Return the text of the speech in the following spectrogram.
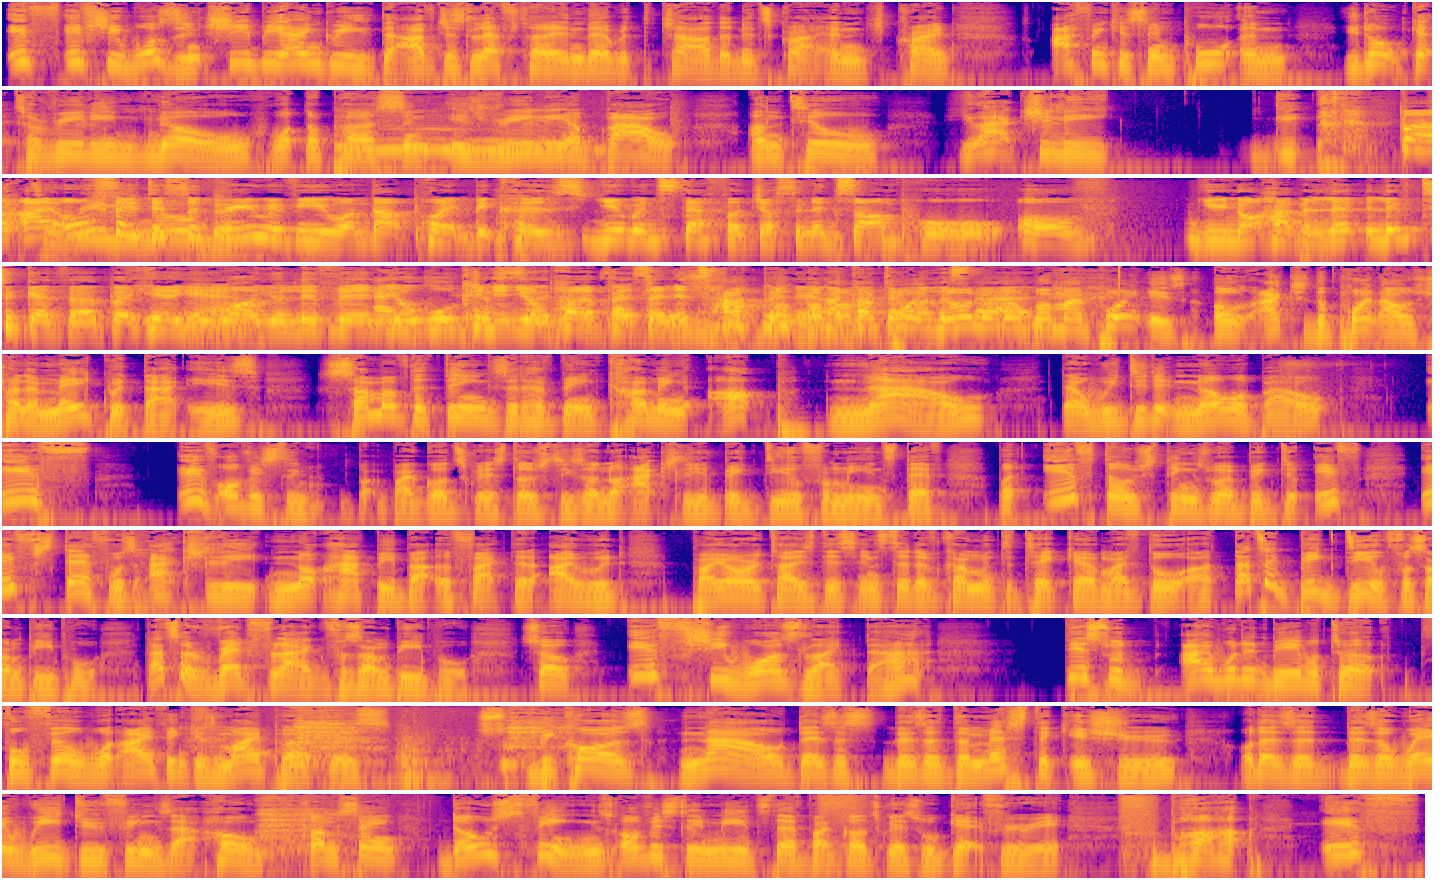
if if she wasn't, she'd be angry that I've just left her in there with the child and it's crying and crying. I think it's important. You don't get to really know what the person is really mm. about until you actually. But I also really disagree them. with you on that point because you and Steph are just an example of you not having li- lived together, but here you are, you're living, And you're walking just in your purpose, exactly. and it's But- happening. but like my I don't point, understand. no, no, no. But my point is, oh, actually, the point I was trying to make with that is some of the things that have been coming up now that we didn't know about. If, if obviously by God's grace, those things are not actually a big deal for me and Steph. But if those things were a big deal, if if Steph was actually not happy about the fact that I would prioritize this instead of coming to take care of my daughter, that's a big deal for some people. That's a red flag for some people. So if she was like that, this would I wouldn't be able to fulfill what I think is my purpose because now there's a there's a domestic issue or there's a there's a way we do things at home. So I'm saying those things, obviously, me and Steph, by God's grace, will get through it. But if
